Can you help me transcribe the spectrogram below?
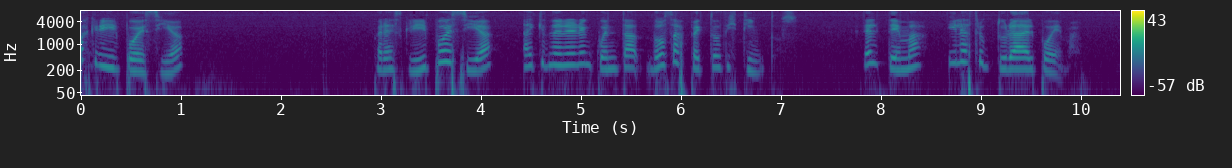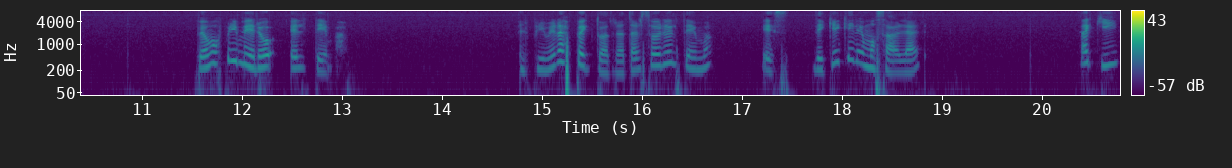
escribir poesía? Para escribir poesía hay que tener en cuenta dos aspectos distintos, el tema y la estructura del poema. Veamos primero el tema. El primer aspecto a tratar sobre el tema es ¿de qué queremos hablar? Aquí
